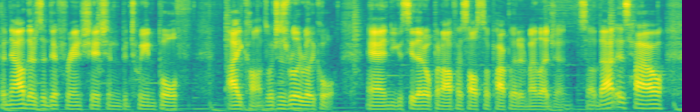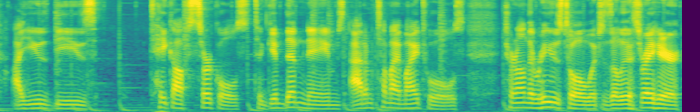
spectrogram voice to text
but now there's a differentiation between both icons, which is really, really cool. And you can see that Open Office also populated my legend. So that is how I use these takeoff circles to give them names, add them to my My Tools, turn on the reuse tool, which is it's right here.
